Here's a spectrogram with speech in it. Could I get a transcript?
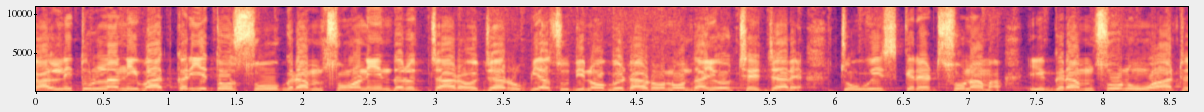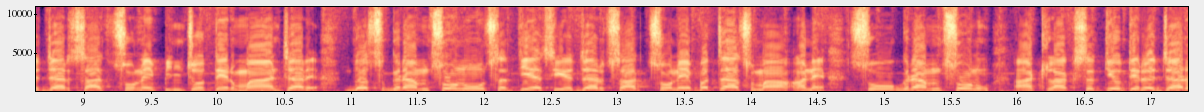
કાલની તુલનાની વાત કરીએ તો સો ગ્રામ સોનાની અંદર ચાર હજાર રૂપિયા સુધીનો ઘટાડો નોંધાયો છે. જ્યારે ચોવીસ કેરેટ સોનામાં એક ગ્રામ સોનું આઠ હજાર સાતસો ને પંચોતેરમાં, જ્યારે દસ ગ્રામ સોનું સત્યાસી હજાર સાતસો ને પચાસમાં અને સો ગ્રામ સોનું આઠ લાખ સત્યોતેર હજાર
